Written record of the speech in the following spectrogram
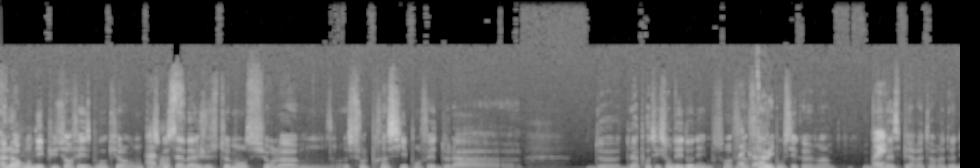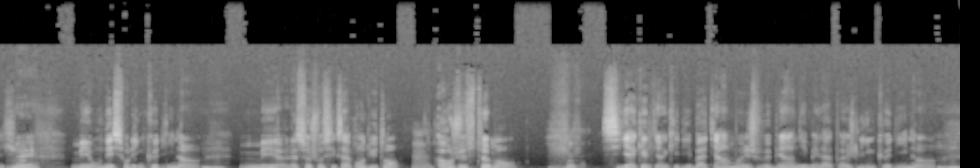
Alors, on n'est plus sur Facebook hein, parce Ah, que mince. ça va justement sur le sur le principe en fait de la de, de la protection des données. Parce D'accord. Facebook, c'est quand même un bel Oui. aspirateur à données. Oui. Mais on est sur LinkedIn. Mhm. Mais euh, la seule chose, c'est que ça prend du temps. Hmm. Alors justement, s'il y a quelqu'un qui dit, bah tiens, moi je veux bien animer la page LinkedIn, Mhm.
